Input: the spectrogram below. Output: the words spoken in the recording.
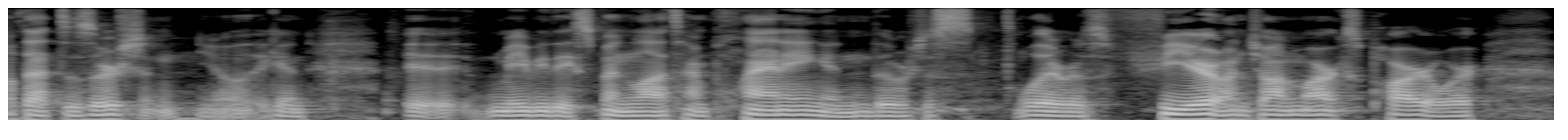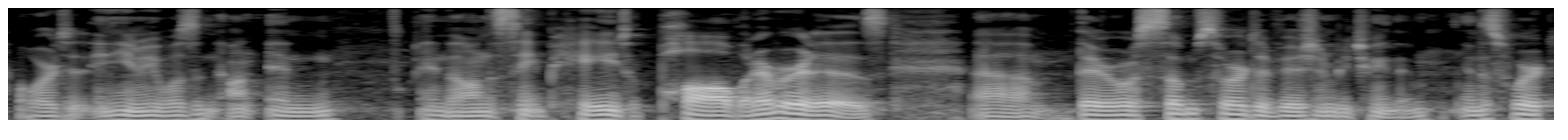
of that desertion. You know, again, it, maybe they spent a lot of time planning, and there was just well, there was fear on John Mark's part, or or you know he wasn't on, in, in on the same page with Paul, whatever it is. Um, there was some sort of division between them, and this word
